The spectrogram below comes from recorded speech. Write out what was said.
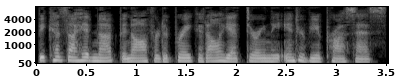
Because I had not been offered a break at all yet during the interview process.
